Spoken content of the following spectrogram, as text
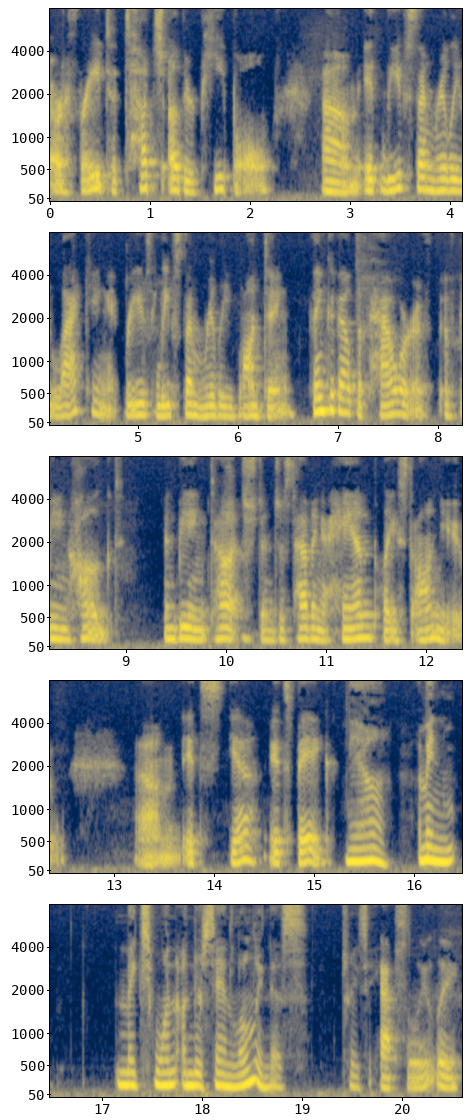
are afraid to touch other people, um, it leaves them really lacking. It leaves, leaves them really wanting. Think about the power of, of being hugged and being touched and just having a hand placed on you. Um, it's, yeah, it's big. Yeah. I mean, makes one understand loneliness, Tracey. Absolutely.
